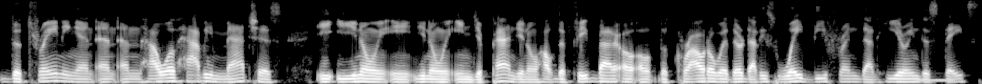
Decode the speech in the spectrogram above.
the training and and and how was having matches? You know, in you know in Japan. You know how the feedback of, of the crowd over there that is way different than here in the states.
